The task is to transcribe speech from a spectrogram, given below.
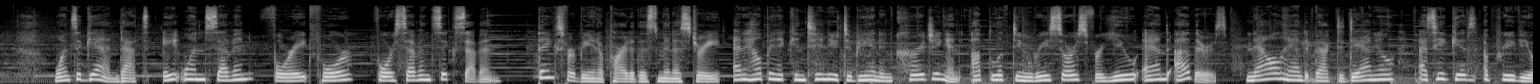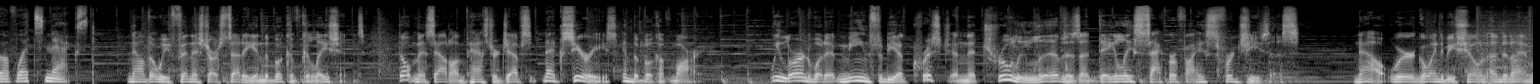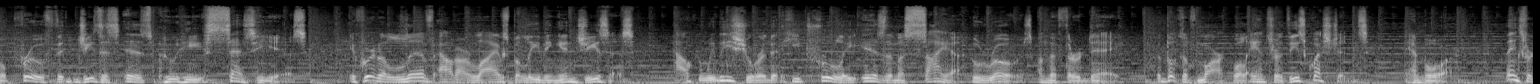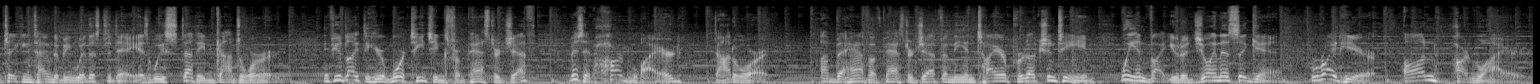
Once again, that's 817 484 4767. Thanks for being a part of this ministry and helping it continue to be an encouraging and uplifting resource for you and others. Now I'll hand it back to Daniel as he gives a preview of what's next. Now that we've finished our study in the book of Galatians, don't miss out on Pastor Jeff's next series in the book of Mark. We learned what it means to be a Christian that truly lives as a daily sacrifice for Jesus. Now, we're going to be shown undeniable proof that Jesus is who he says he is. If we're to live out our lives believing in Jesus, how can we be sure that he truly is the Messiah who rose on the third day? The book of Mark will answer these questions and more. Thanks for taking time to be with us today as we studied God's Word. If you'd like to hear more teachings from Pastor Jeff, visit hardwired.org. On behalf of Pastor Jeff and the entire production team, we invite you to join us again right here on Hardwired.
